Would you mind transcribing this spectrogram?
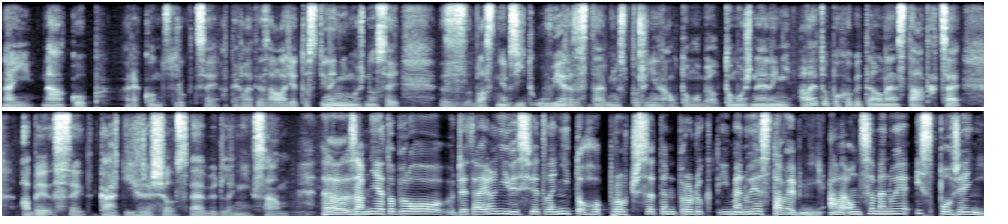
na její nákup, rekonstrukci a tyhle ty záležitosti. Není možno si z, vlastně vzít úvěr ze stavebního spoření na automobil. To možné není. Ale je to pochopitelné, stát chce, aby si každý řešil své bydlení sám. E, za mě to bylo detailní vysvětlení toho, proč se ten produkt jmenuje stavební, ale on se jmenuje i spoření.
